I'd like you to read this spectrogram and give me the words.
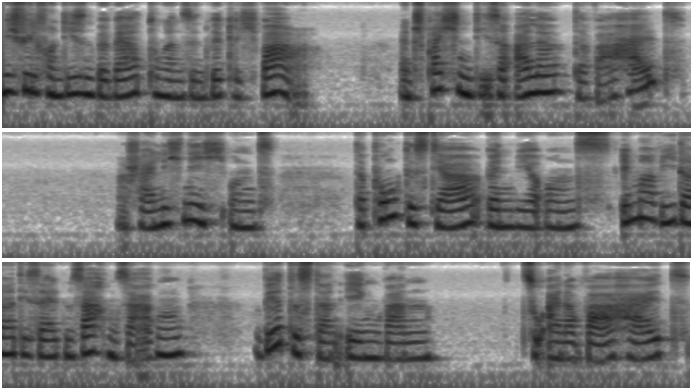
wie viel von diesen Bewertungen sind wirklich wahr? Entsprechen diese alle der Wahrheit? Wahrscheinlich nicht. Und der Punkt ist ja, wenn wir uns immer wieder dieselben Sachen sagen, wird es dann irgendwann zu einer Wahrheit,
